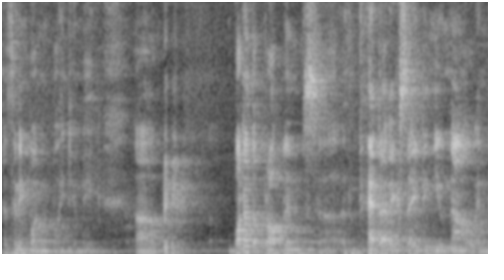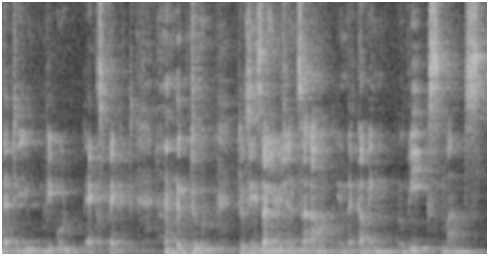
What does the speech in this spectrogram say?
That's an important point you make. Uh, what are the problems uh, that are exciting you now and that you, we could expect to to see solutions around in the coming weeks months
